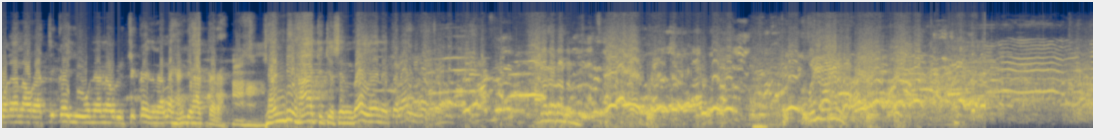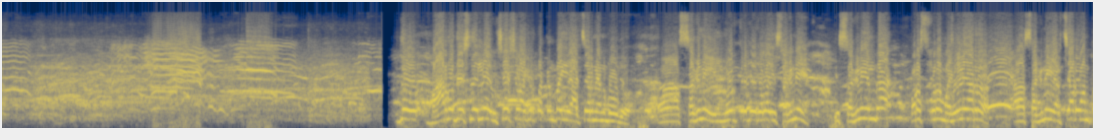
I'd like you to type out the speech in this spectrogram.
ಓಣ್ಯಾನವ್ರ ಹಚ್ಚಿಕ ಈ ಓಣ್ಯಾನವ್ರ ಇಚ್ಚಿಕ ಇದನ್ನೆಲ್ಲ ಹೆಂಡಿ ಹಾಕ್ತಾರ. ಹೆಂಡಿ ಹಾಕಿ ಕಿಸಿಂದ ಏನೈತಲ್ಲ ಇವತ್ತು. ಇದು ಭಾರತ ದೇಶದಲ್ಲೇ ವಿಶೇಷವಾಗಿರ್ತಕ್ಕಂಥ ಈ ಆಚರಣೆ ಅನ್ಬಹುದು ಆ, ಸಗಣಿ ಇಲ್ಲಿ ನೋಡ್ತಿರ್ಬೋದಲ್ಲ ಈ ಸಗಣಿ? ಈ ಸಗಣಿಯಿಂದ ಪರಸ್ಪರ ಮಹಿಳೆಯರು ಆ, ಸಗಣಿ ಎರ್ಚಾಡುವಂತ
